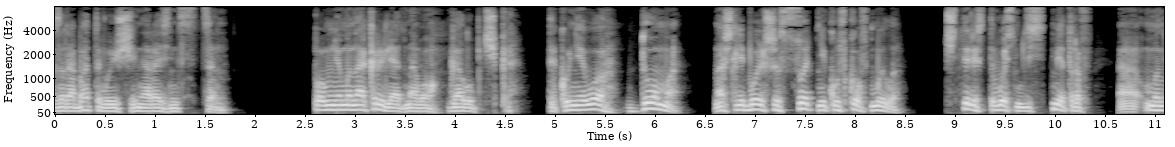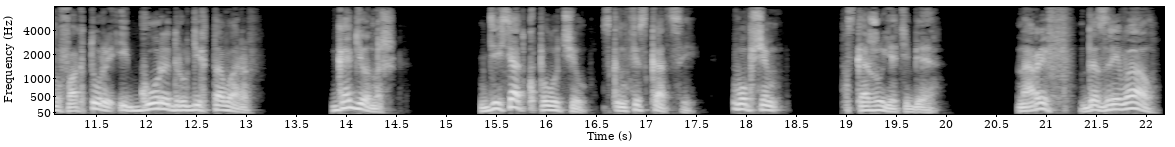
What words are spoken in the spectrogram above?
зарабатывающие на разнице цен. Помню, мы накрыли одного голубчика. Так у него дома нашли больше сотни кусков мыла, 480 метров э, мануфактуры и горы других товаров. Гаденыш. Десятку получил с конфискацией. В общем, скажу я тебе, нарыв дозревал,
